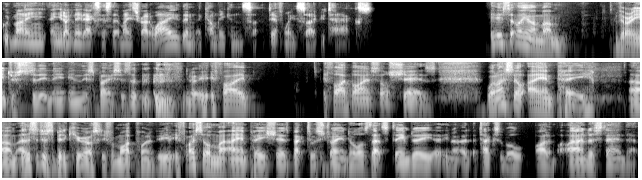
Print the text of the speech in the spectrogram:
good money and you don't need access to that money straight away, then a company can definitely save you tax. Here's something I'm um, very interested in, in, in this space is that you know if I if I buy and sell shares, when I sell AMP, um, and this is just a bit of curiosity from my point of view. If I sell my AMP shares back to Australian dollars, that's deemed a you know a taxable item. I understand that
